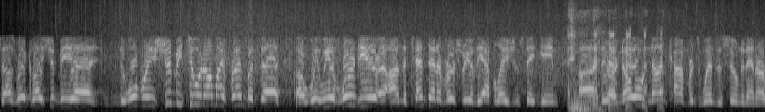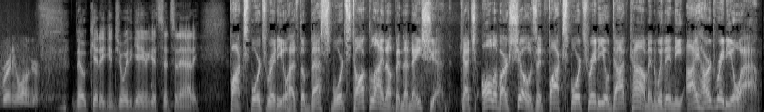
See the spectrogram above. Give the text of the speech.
Sounds great, Clay. Should be uh, the Wolverines should be two and zero, my friend. But uh, uh, we we have learned here uh, on the tenth anniversary of the Appalachian State game, uh, there are no non-conference wins assumed in Ann Arbor any longer. No kidding. Enjoy the game against Cincinnati. Fox Sports Radio has the best sports talk lineup in the nation. Catch all of our shows at foxsportsradio.com and within the iHeartRadio app.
